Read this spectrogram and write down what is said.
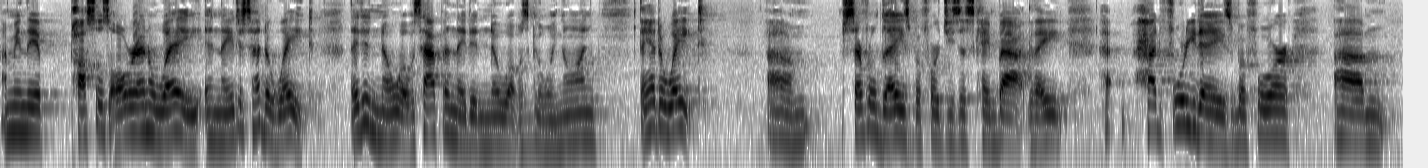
I mean, the apostles all ran away and they just had to wait. They didn't know what was happening, they didn't know what was going on. They had to wait. Um, several days before Jesus came back. They ha- had 40 days before um,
